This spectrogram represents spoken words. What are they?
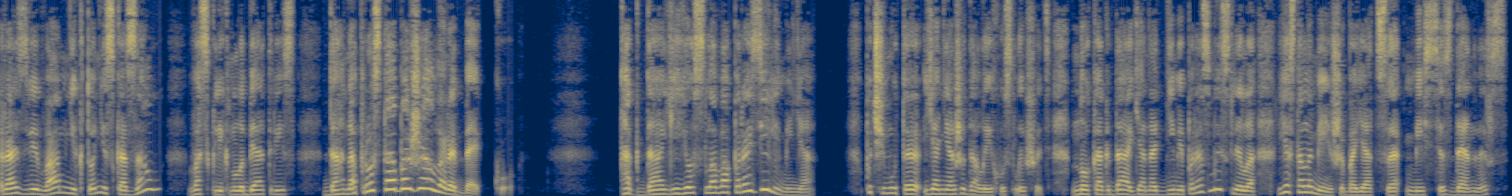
«Разве вам никто не сказал?» — воскликнула Беатрис. «Да она просто обожала Ребекку». Тогда ее слова поразили меня. Почему-то я не ожидала их услышать, но когда я над ними поразмыслила, я стала меньше бояться миссис Денверс.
